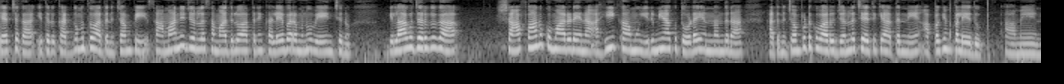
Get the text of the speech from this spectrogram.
చేర్చగా ఇతడు ఖడ్గముతో అతని చంపి సామాన్య జనుల సమాధిలో అతని కళేబరమును వేయించెను. ఇలాగు జరుగుగా షాఫాను కుమారుడైన అహీకాము ఇర్మియాకు తోడై ఉన్నందున అతని చంపుటకు వారు జనుల చేతికి అతన్ని అప్పగింపలేదు. ఆమెన్.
